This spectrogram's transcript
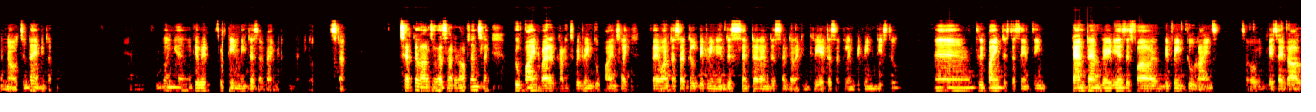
and now it's in diameter going to give it 15 meters of diameter done circle also has other options like two point where it connects between two points like if I want a circle between this center and this center I can create a circle in between these two. And three point is the same thing. Tangent radius is for between two lines. So in case I draw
